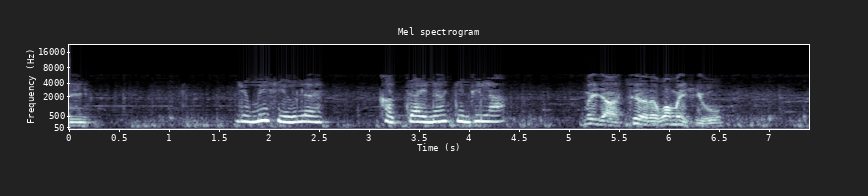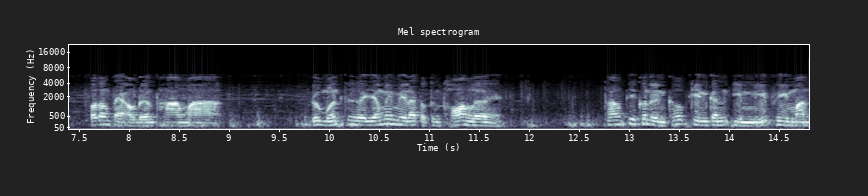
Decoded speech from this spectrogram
รัตปานียังไม่หิวเลย ขอบใจนะกินพิละ ไม่อยากเชื่อเลยว่าไม่หิว เพราะตั้งแต่ออกเดินทางมา ดูเหมือนเธอยังไม่มีอะไรตกถึงท้องเลย ทั้งที่คนอื่นเขากินกันอิ่มหมีพรีมัน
